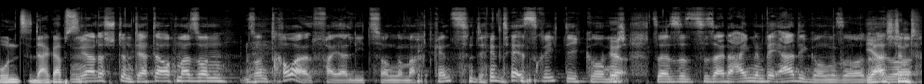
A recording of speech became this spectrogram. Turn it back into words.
Und da gab's Ja, das stimmt. Der hatte auch mal so einen so einen Trauerfeierlied-Song gemacht. Kennst du den? Der ist richtig komisch. Ja. So, also zu seiner eigenen Beerdigung. So. Ja, also, stimmt.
